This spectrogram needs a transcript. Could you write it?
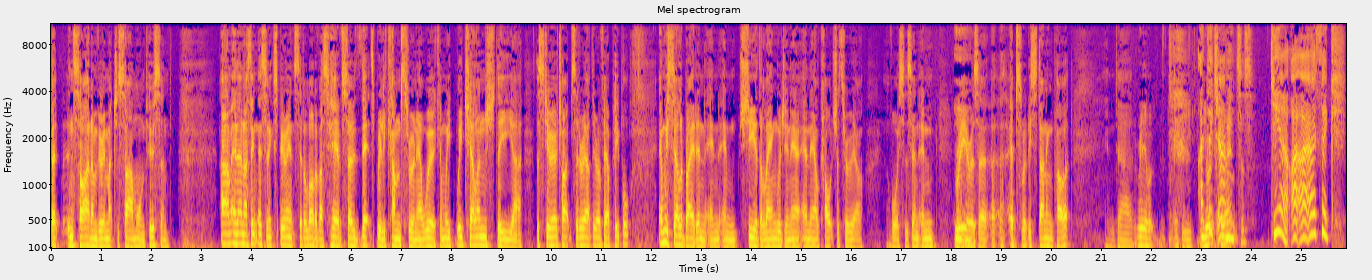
but inside I'm very much a Samoan person. Um, and, and I think that's an experience that a lot of us have. So that really comes through in our work, and we, we challenge the uh, the stereotypes that are out there of our people, and we celebrate and, and, and share the language and our and our culture through our, our voices. And, and Ria mm. is a, a, absolutely stunning poet, and uh, Ria, maybe I your think, um, experiences. Um, yeah, I, I think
